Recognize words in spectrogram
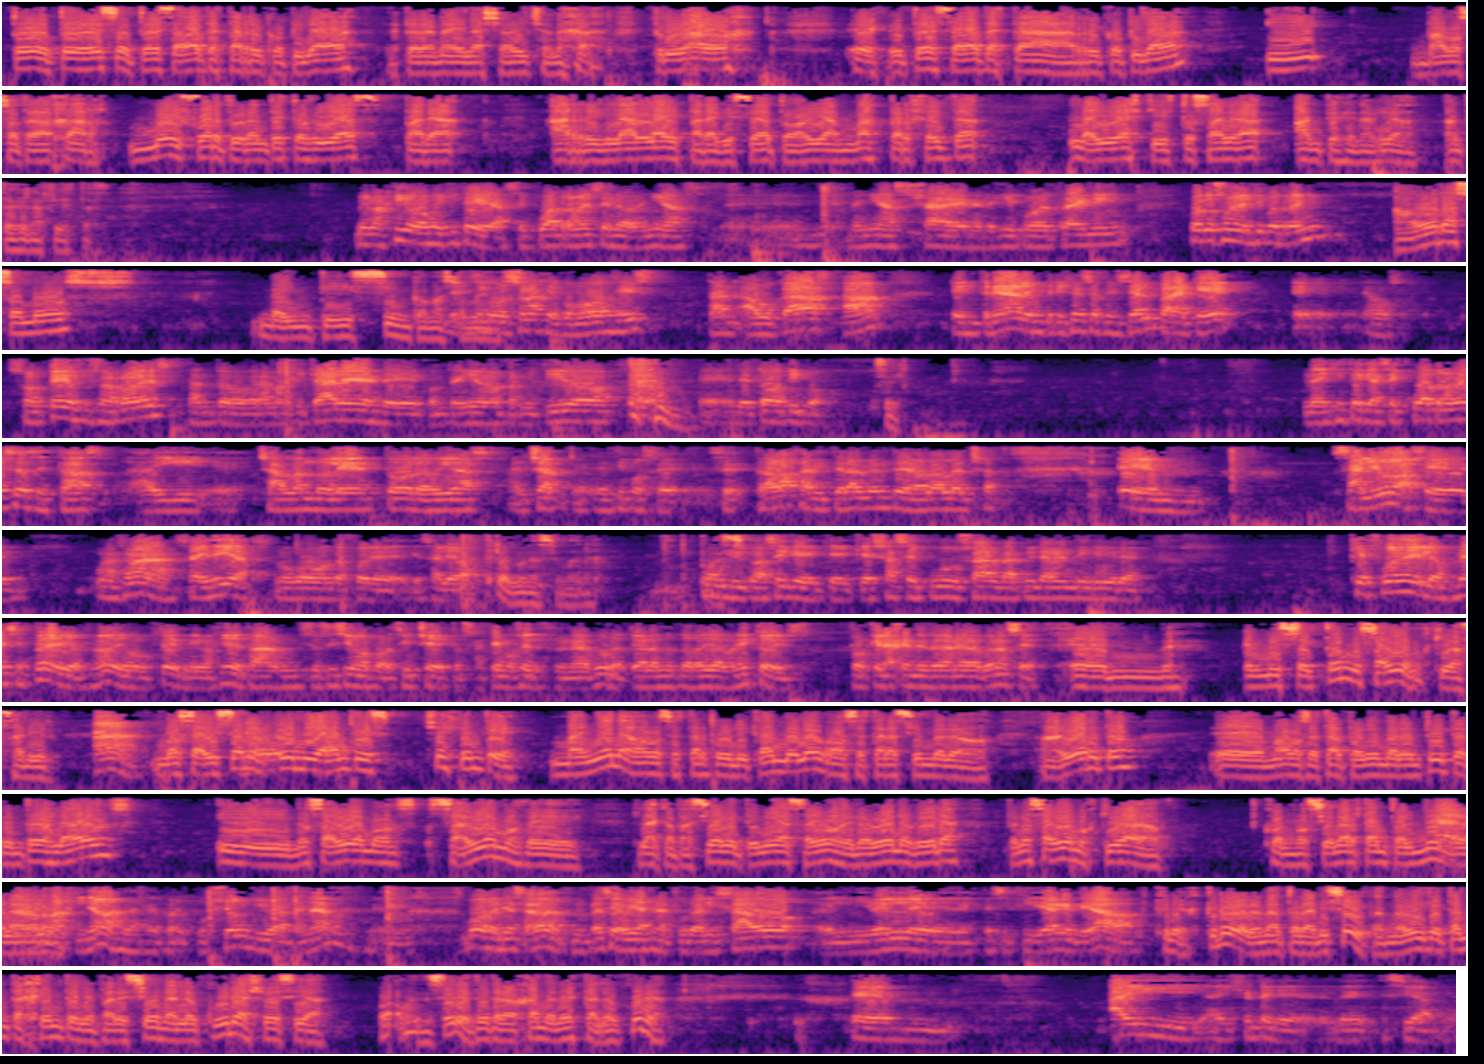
todo, todo eso, toda esa data está recopilada, espero nadie le haya dicho nada privado, Este, toda esa data está recopilada y vamos a trabajar muy fuerte durante estos días para arreglarla y para que sea todavía más perfecta. La idea es que esto salga antes de Navidad, antes de las fiestas. Me imagino, vos me dijiste que hace cuatro meses lo venías, eh, venías ya en el equipo de training. ¿Cuántos son en el equipo de training? Ahora somos 25 más o 25 menos. personas que, como vos decís, están abocadas a entrenar a la inteligencia artificial para que, eh, digamos, sortee sus errores, tanto gramaticales, de contenido no permitido, eh, de todo tipo. Sí. Me dijiste que hace cuatro meses estás ahí eh, charlándole todos los días al chat. El tipo se, se trabaja literalmente de hablarle al chat. Eh, salió hace una semana, seis días, no me acuerdo cuánto fue que, que salió. Creo que una semana. Público, así que, que, que ya se pudo usar gratuitamente y libre. ¿Qué fue de los meses previos? ¿no? Digo, usted me imagino que estaban ansiosísimos por decir, che, esto saquemos esto, es una locura, estoy hablando todos los días con esto, y ¿por qué la gente todavía no lo conoce? En, en mi sector no sabíamos que iba a salir. Ah, Nos avisaron un día antes, che gente, mañana vamos a estar publicándolo, vamos a estar haciéndolo abierto, eh, vamos a estar poniéndolo en Twitter en todos lados y no sabíamos, sabíamos de la capacidad que tenía, sabíamos de lo bueno que era, pero no sabíamos que iba a conmocionar tanto al mundo, claro, la ¿no te verdad. imaginabas la repercusión que iba a tener? Eh, vos venías hablando, me parece que habías naturalizado el nivel de, especificidad que te daba. Creo, creo que lo naturalicé. Cuando vi que tanta gente le pareció una locura, yo decía, Wow, ¿en serio estoy trabajando en esta locura? Eh, hay, hay gente que le decía,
